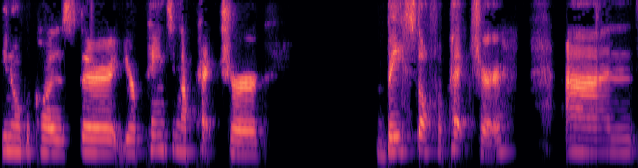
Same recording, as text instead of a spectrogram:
you know, because they're you're painting a picture based off a picture and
